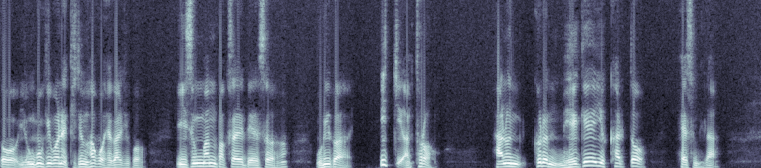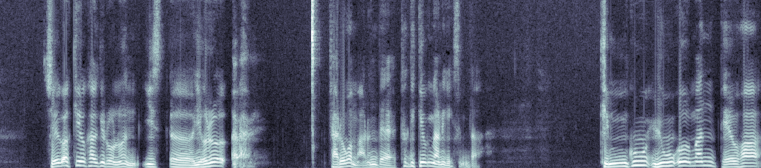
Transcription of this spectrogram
또 연구기관에 기증하고 해가지고 이승만 박사에 대해서 우리가 잊지 않도록 하는 그런 매개 역할도 했습니다. 제가 기억하기로는 이, 어, 여러 자료가 많은데 특히 기억나는 게 있습니다. 김구 유엄한 대화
